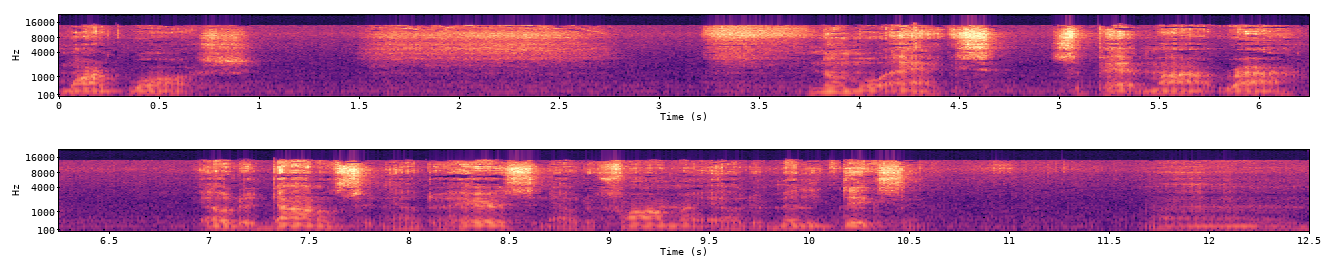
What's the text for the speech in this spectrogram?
Mark Walsh, Normal X, Sapet Mott Ra, Elder Donaldson, Elder Harrison, Elder Farmer, Elder Millie Dixon. Um,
